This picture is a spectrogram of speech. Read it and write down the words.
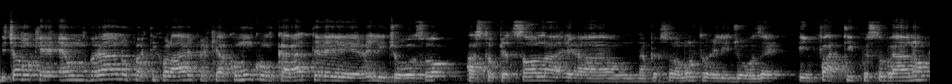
diciamo che è un brano particolare perché ha comunque un carattere religioso. Astor Piazzolla era una persona molto religiosa e infatti questo brano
